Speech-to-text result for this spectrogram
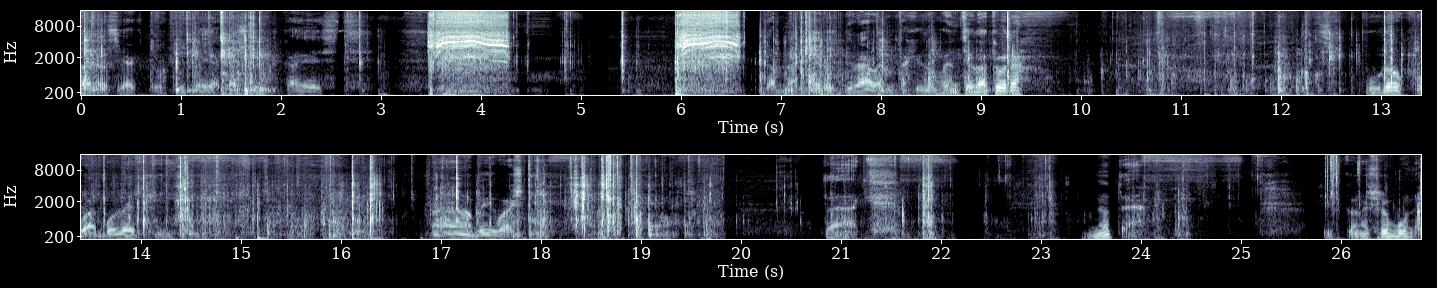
zaraz jak to tutaj jakaś śrubka jest. Dawno nie rozbierałem takiego wentylatora. Z Pół roku albo lepiej. A, by właśnie. O. Tak. No tak. Wszystko na śrubunek.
